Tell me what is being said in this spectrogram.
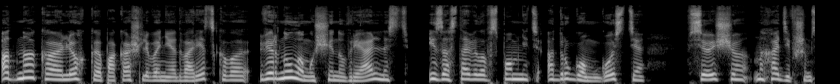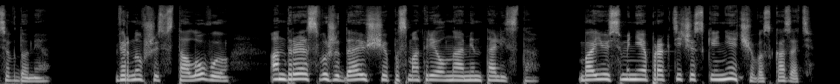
Однако легкое покашливание дворецкого вернуло мужчину в реальность и заставило вспомнить о другом госте, все еще находившемся в доме. Вернувшись в столовую, Андреас выжидающе посмотрел на менталиста. «Боюсь, мне практически нечего сказать».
